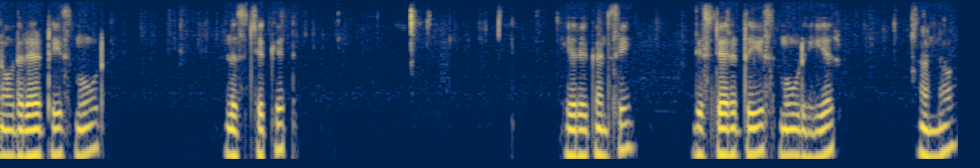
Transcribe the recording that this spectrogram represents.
now the directory is moved. Let's check it. Here you can see this directory is moved here. And now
